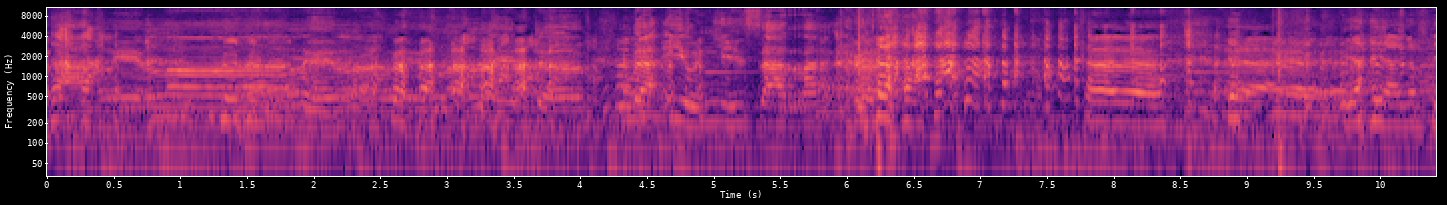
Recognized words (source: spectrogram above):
tak Mbak Yuni Sara ya ya ngerti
